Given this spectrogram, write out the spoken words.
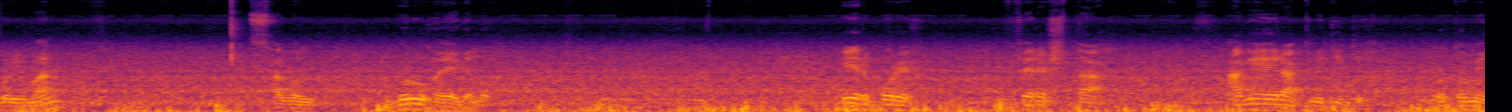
পরিমাণ ছাগল, গরু হয়ে গেল। এরপরে ফেরেশতা আগের আকৃতিতে প্রথমে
